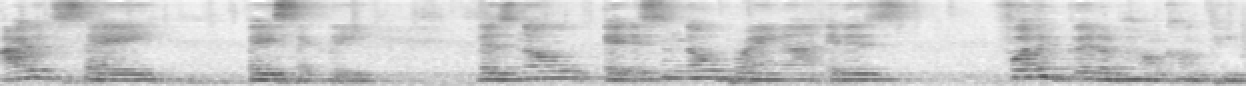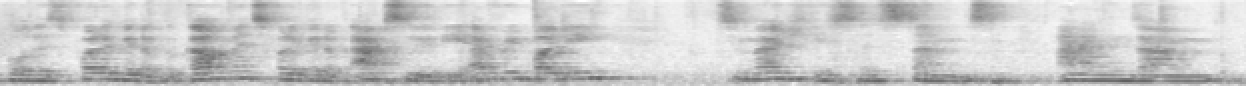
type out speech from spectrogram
I would say, basically, there's no, it's a no-brainer. It is for the good of Hong Kong people, it is for the good of the government, for the good of absolutely everybody to merge these systems. And um,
